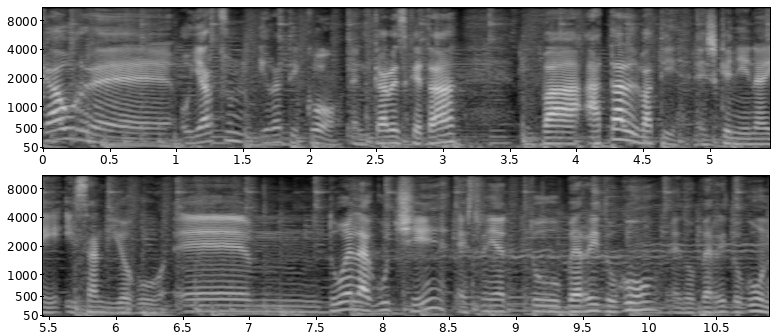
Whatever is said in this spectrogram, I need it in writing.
gaur e, oihartzun irratiko elkarrezketa, ba, atal bati eskaini nahi izan diogu. E, duela gutxi, estrenatu berri dugu, edo berri dugun,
